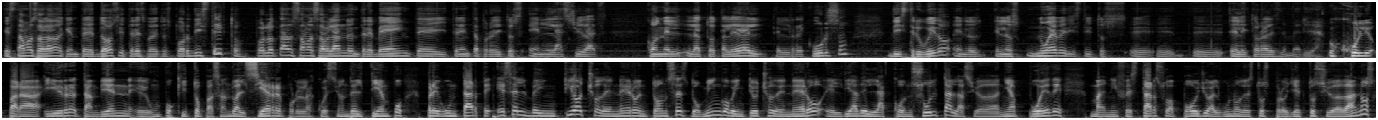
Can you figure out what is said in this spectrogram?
estamos hablando de que entre 2 y 3 proyectos por distrito. Por lo tanto, estamos hablando entre 20 y 30 proyectos en la ciudad, con el- la totalidad del, del recurso distribuido en los, en los nueve distritos eh, eh, eh, electorales de Mérida. Julio, para ir también eh, un poquito pasando al cierre por la cuestión del tiempo, preguntarte, ¿es el 28 de enero entonces, domingo 28 de enero, el día de la consulta? ¿La ciudadanía puede manifestar su apoyo a alguno de estos proyectos ciudadanos?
